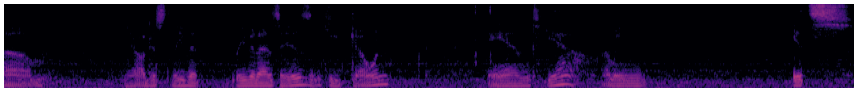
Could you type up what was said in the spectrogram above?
um, you know, I'll just leave it, leave it as is and keep going. And yeah, I mean, it's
